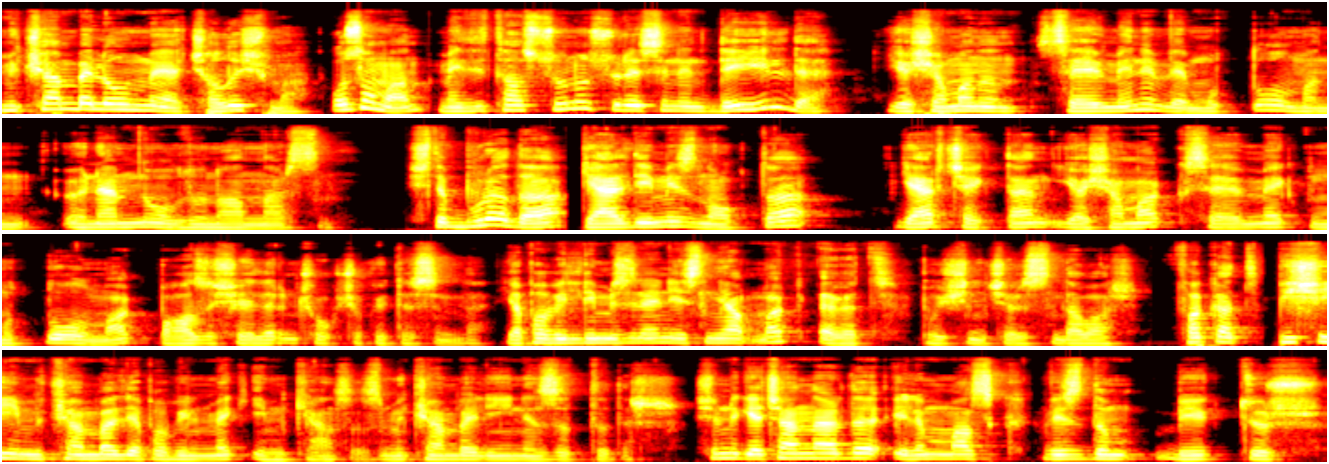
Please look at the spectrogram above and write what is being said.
Mükemmel olmaya çalışma. O zaman meditasyonun süresinin değil de yaşamanın, sevmenin ve mutlu olmanın önemli olduğunu anlarsın. İşte burada geldiğimiz nokta gerçekten yaşamak, sevmek, mutlu olmak bazı şeylerin çok çok ötesinde. Yapabildiğimizin en iyisini yapmak evet bu işin içerisinde var. Fakat bir şeyi mükemmel yapabilmek imkansız. Mükemmel iyinin zıttıdır. Şimdi geçenlerde Elon Musk wisdom büyüktür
